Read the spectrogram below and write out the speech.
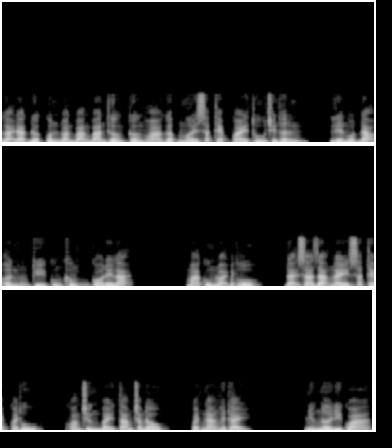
lại đạt được quân đoàn bảng ban thưởng cường hóa gấp 10 sắt thép quái thú trên thân, liền một đạo ấn ký cũng không có để lại. Mà cùng loại bạch hổ, đại xà dạng này sắt thép quái thú, khoảng chừng bảy tám trăm đầu, quét ngang hết thảy. Những nơi đi qua,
